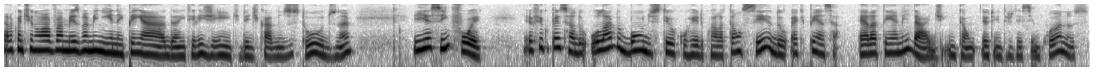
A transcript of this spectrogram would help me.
ela continuava a mesma menina empenhada, inteligente, dedicada nos estudos, né? E assim foi. Eu fico pensando, o lado bom de ter ocorrido com ela tão cedo é que pensa, ela tem a minha idade. Então, eu tenho 35 anos,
